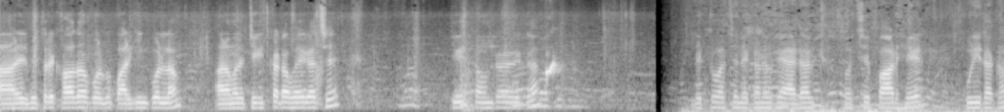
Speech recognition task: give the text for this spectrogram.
আর এর ভেতরে খাওয়া দাওয়া করব পার্কিং করলাম। আর আমাদের টিকিট কাটা হয়ে গেছে। টিকিট কাউন্টার এটা। দেখতে পাচ্ছেন এখানে হচ্ছে অ্যাডাল্ট হচ্ছে পার হেড কুড়ি টাকা।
